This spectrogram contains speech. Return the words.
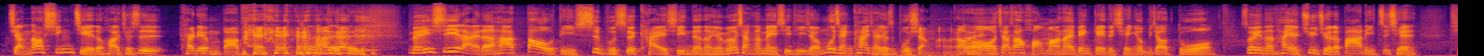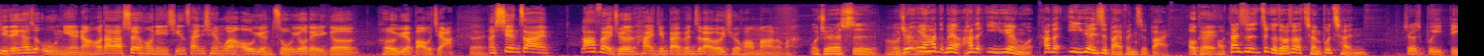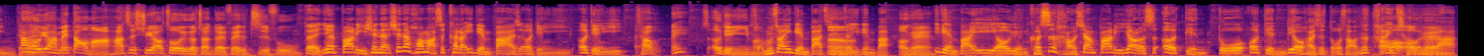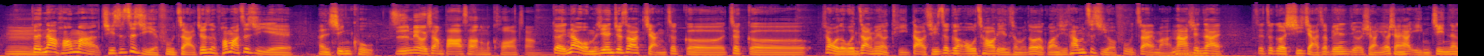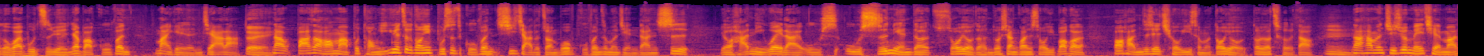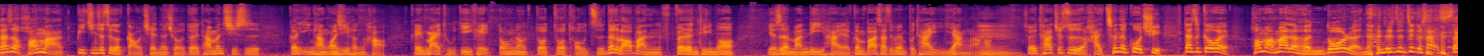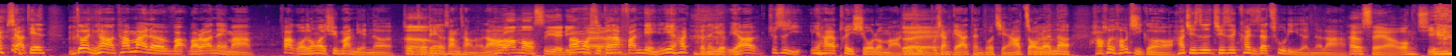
讲到心结的话，就是开列姆巴佩，他跟梅西来了，他到底是不是开心的呢？有没有想跟梅西踢球？目前看起来就是不想嘛。然后加上皇马那边给的钱又比较多，所以呢，他也拒绝了巴黎之前提的应该是五年，然后大概税后年薪三千万欧元左右的一个合约报价。对那现在拉斐尔觉得他已经百分之百会去皇马了吗我觉得是，嗯我觉得因为他的没有他的意愿，我他的意愿是百分之百？OK，哦，但是这个时候成不成就是不一定？他合约还没到嘛，他是需要做一个转队费的支付，对，因为巴黎现在现在皇马是开到一点八还是二点一？二点一，差不哎是二点一吗我们算一点八，之前的嗯一点八。？OK，一点八亿欧元，可是好像巴黎要的是二点多、二点六还是多少？那太哦扯了啦嗯对，那皇马其实自己也负债，就是皇马自己也很辛苦。只是没有像巴萨那么夸张。对，那我们今天就是要讲这个这个，像我的文章里面有提到，其实这跟欧超联什么都有关系，他们自己有负债嘛。那现在在这个西甲这边有想有想要引进那个外部资源，要把股份卖给人家啦。对，那巴萨、皇马不同意，因为这个东西不是股份西甲的转播股份这么简单，是有含你未来五十五十年的所有的很多相关收益，包括包含这些球衣什么都有都有扯到。嗯，那他们其实就没钱嘛，但是皇马毕竟就是个搞钱的球队，他们其实跟银行关系很好，可以卖土地，可以东弄做做投资。那个老板费伦提诺也是蛮厉害的，跟巴萨这边不太一样了哈。嗯所以他就是还撑得过去。但是各位，皇马卖了很多人，就是这个夏夏夏天，各位你看啊，他卖了瓦瓦拉内嘛，法国中卫去曼联了，就昨天有上场了。然后 Ramos 也离开了拉莫斯跟他翻脸，因为他可能也 也要，就是因为他要退休了嘛，就是不想给他很多钱，然后走人了，好好好几个哦。他其实其实开始在处理人的啦。还有谁啊？忘记了。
